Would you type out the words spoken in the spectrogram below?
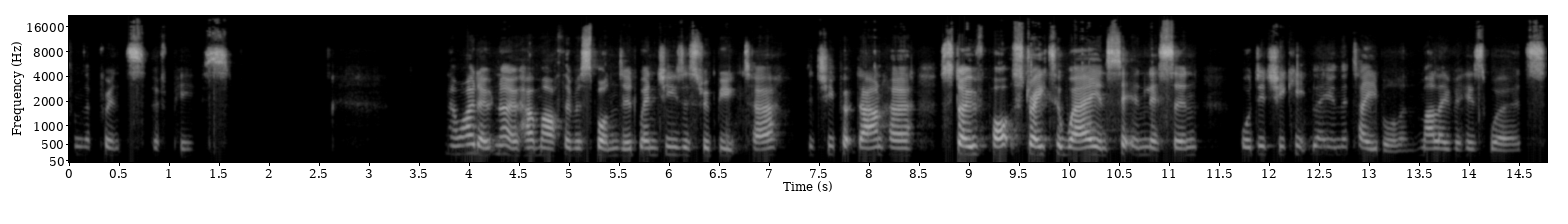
from the Prince of Peace. Now, I don't know how Martha responded when Jesus rebuked her. Did she put down her stove pot straight away and sit and listen? Or did she keep laying the table and mull over his words?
